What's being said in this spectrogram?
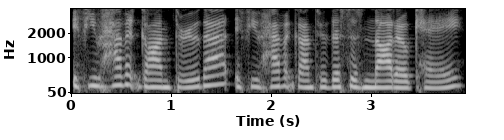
if you haven't gone through that, if you haven't gone through this is not okay,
